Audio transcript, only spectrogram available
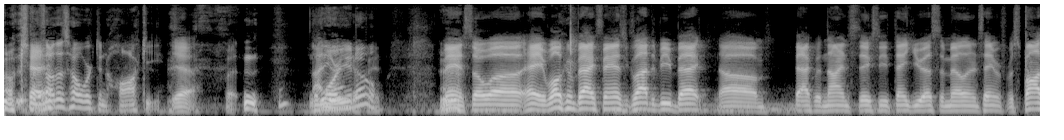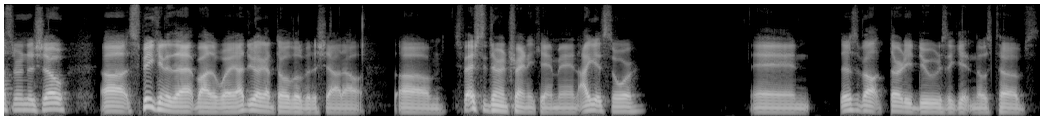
okay. I thought that's how it worked in hockey. Yeah. But the more you know. paid. Man, so uh, hey, welcome back, fans. Glad to be back. Um, back with 960. Thank you, SML Entertainment, for sponsoring the show. Uh, speaking of that, by the way, I do I got to throw a little bit of shout out, um, especially during training camp. Man, I get sore, and there's about 30 dudes that get in those tubs,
